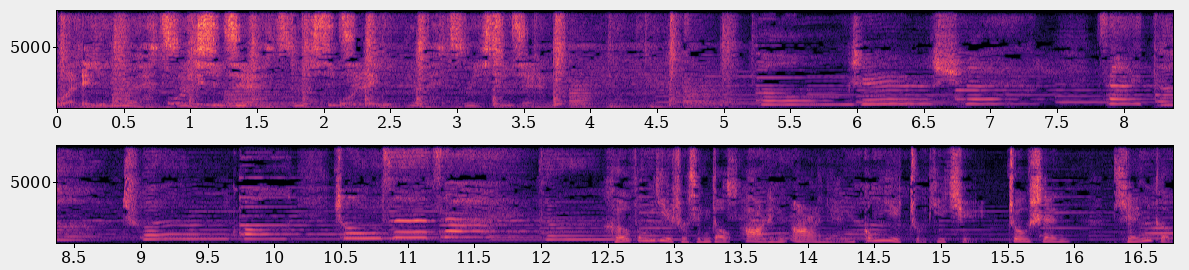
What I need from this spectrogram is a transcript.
我的音乐最新鲜，我的音乐最新鲜。冬日雪在打春光，种子在等。和风艺术行动二零二二年公益主题曲《周深田埂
